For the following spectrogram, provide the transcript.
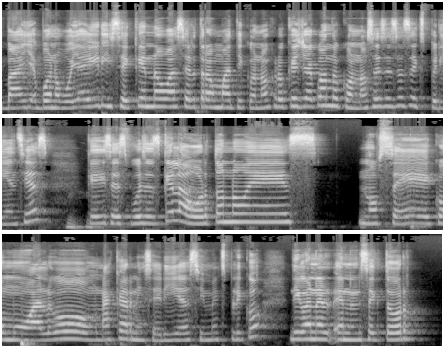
vaya, bueno, voy a ir y sé que no va a ser traumático, ¿no? Creo que ya cuando conoces esas experiencias, que dices, pues es que el aborto no es, no sé, como algo, una carnicería, ¿sí me explico? Digo, en el, en el sector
